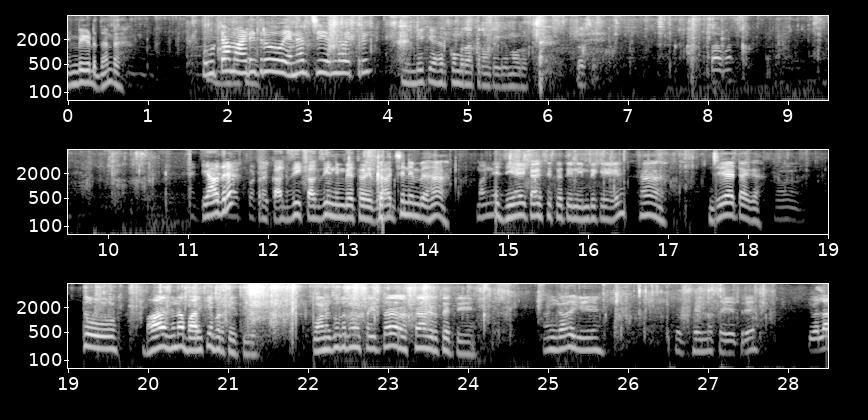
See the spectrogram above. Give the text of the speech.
ನಿಂಬೆ ಗಿಡದನ್ರಿ? ಊಟ ಮಾಡಿದ್ರು ಎನರ್ಜಿ ಎಲ್ಲ ಹೋಯ್ತ್ರಿ? ನಿಂಬಿಕೆ ಹರ್ಕೊಂಬರತ್ರ ನೋಡ್ರಿ ಈಗ ನೋಡು. ತೋರ್ಸು. ಬಾ, ಬಾ. ಯಾವ್ದ್ರಿ? ಕೊಟ್ರಿ ಕಾಗಜಿ ಕಾಗಜಿ ನಿಂಬೆ ಅಂತ ಹೇಳಿದ್ರು. ಕಾಗ್ಸಿ ನಿಂಬೆ ಹಾ. ಮೊನ್ನೆ ಜಿ ಐ ಟ್ಯಾಗ್ ಸಿಕ್ಕತಿ ನಿಂಬಿಕೆ. ಹಾಂ ಜಿ ಐ ಟ್ಯಾಗ ಇದು ಭಾಳ ದಿನ ಬಾಳಿಕೆ ಬರ್ತೈತಿ. ಒಣಗುದ್ರ ಸಹಿತ ರಸ ಇರ್ತೈತಿ. ಹಂಗಾಗಿ ಫೇಮಸ್ ಆಗೈತ್ರಿ. ಇವೆಲ್ಲ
